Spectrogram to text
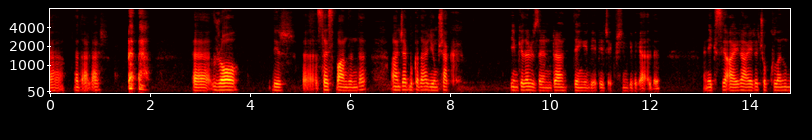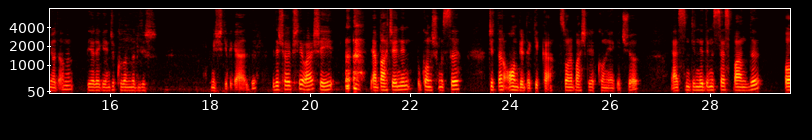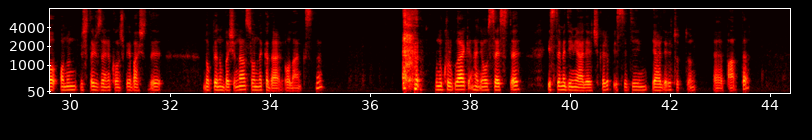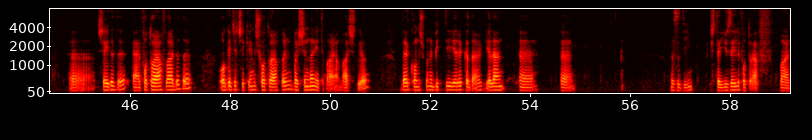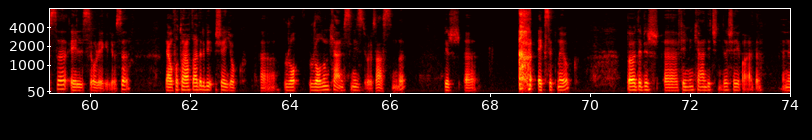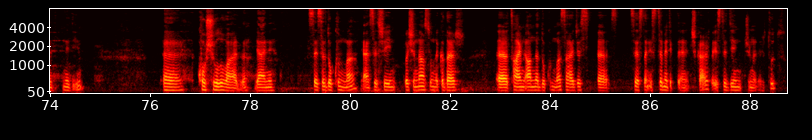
ne derler e, raw bir e, ses bandında ancak bu kadar yumuşak imgeler üzerinden dengeleyebilecekmişim gibi geldi. Hani ikisi ayrı ayrı çok kullanılmıyordu ama bir yere gelince kullanılabilirmiş gibi geldi. Bir de şöyle bir şey var. Şeyi yani Bahçeli'nin bu konuşması cidden 11 dakika. Sonra başka konuya geçiyor. Yani sizin dinlediğiniz ses bandı o onun üstler üzerine konuşmaya başladığı noktanın başından sonuna kadar olan kısmı. Bunu kurgularken hani o seste istemediğim yerleri çıkarıp istediğim yerleri tuttum e, bantta. E, şeyde de yani fotoğraflarda da o gece çekilmiş fotoğrafların başından itibaren başlıyor ve konuşmanın bittiği yere kadar gelen e, e, nasıl diyeyim işte 150 fotoğraf varsa 50'si oraya geliyorsa ya o fotoğraflarda da bir şey yok. E, ro- rolün kendisini izliyoruz aslında. Bir e, eksiltme yok. Böyle bir e, filmin kendi içinde şey vardı. Ne, ne diyeyim? E, koşulu vardı. Yani sese dokunma. Yani ses şeyin başından sonuna kadar e, timeline'ına dokunma. Sadece e, sesten istemediklerini çıkar ve istediğin cümleleri tut.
